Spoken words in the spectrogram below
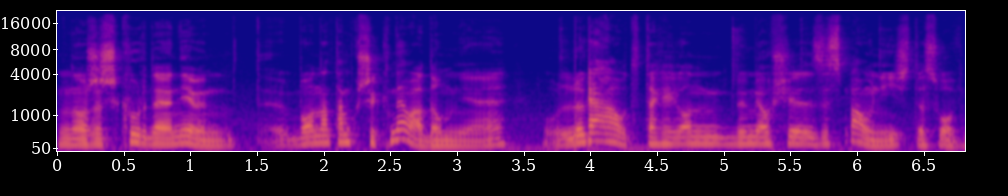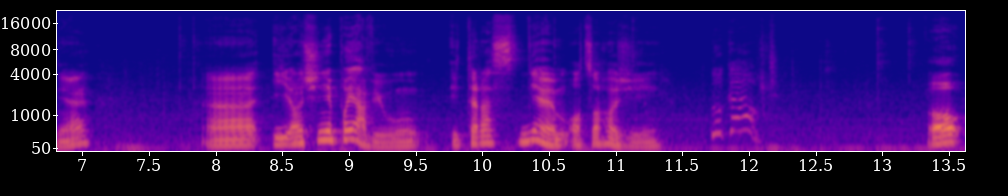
No, żeż kurde, nie wiem, bo ona tam krzyknęła do mnie Look out, tak jak on by miał się zespałnić dosłownie. Eee, I on się nie pojawił. I teraz nie wiem o co chodzi. Look out! O!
